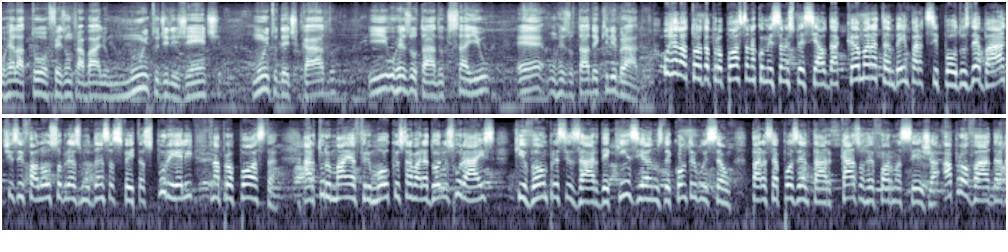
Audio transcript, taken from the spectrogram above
o relator fez um trabalho muito diligente, muito dedicado e o resultado que saiu é um resultado equilibrado. O relator da proposta na comissão especial da Câmara também participou dos debates e falou sobre as mudanças feitas por ele na proposta. Arthur Maia afirmou que os trabalhadores rurais que vão precisar de 15 anos de contribuição para se aposentar caso a reforma seja aprovada,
